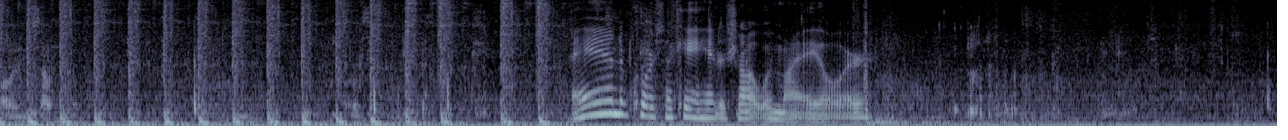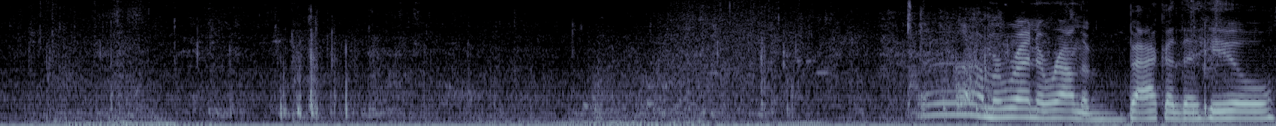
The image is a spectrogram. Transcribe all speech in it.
Oh, he's up. And of course, I can't hit a shot with my AR. Uh, I'm gonna run around the back of the hill.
